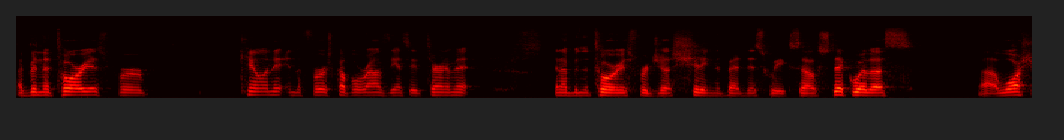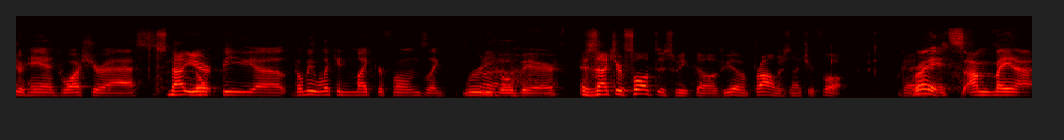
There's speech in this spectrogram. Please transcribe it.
I've been notorious for killing it in the first couple rounds of the NCAA tournament, and I've been notorious for just shitting the bed this week. So stick with us. Uh, wash your hands, wash your ass. It's not your Don't be uh, don't be licking microphones like Rudy Ah. Gobert. it's not your fault this week though. If you have a problem, it's not your fault. Okay. Right. It's I mean uh,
